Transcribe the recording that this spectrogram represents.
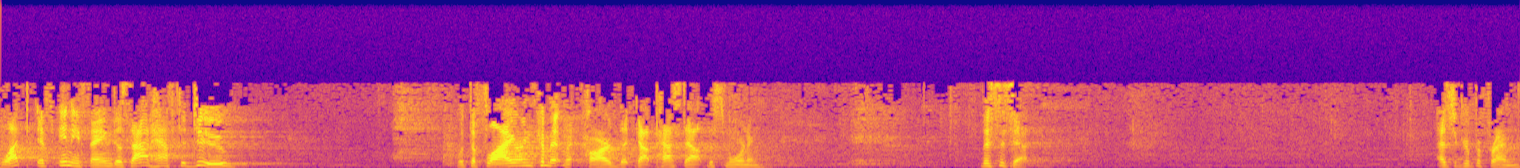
what, if anything, does that have to do with the flyer and commitment card that got passed out this morning. This is it. As a group of friends,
